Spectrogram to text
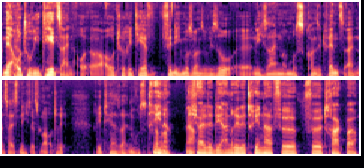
eine Ja. Autorität sein. Au- Autoritär, finde ich, muss man sowieso äh, nicht sein. Man muss konsequent sein. Das heißt nicht, dass man autoritär sein muss. Trainer. Aber, ja. Ich halte die Anrede Trainer für, für tragbar.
